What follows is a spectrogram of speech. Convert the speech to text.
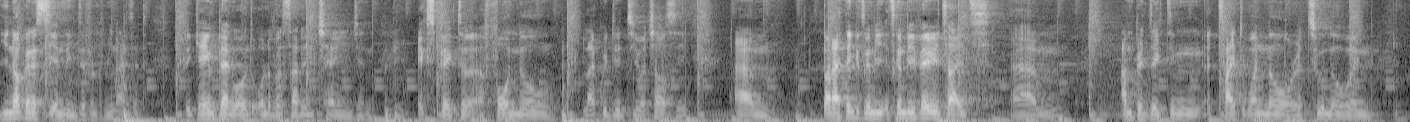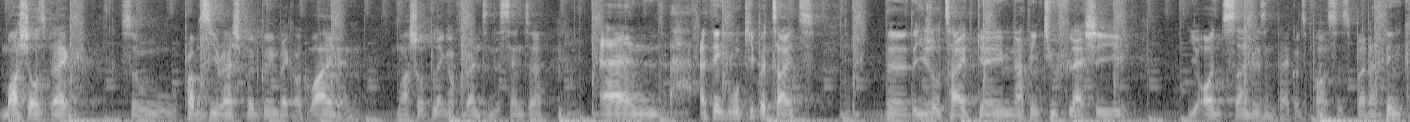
You're not going to see anything different from United. The game plan won't all of a sudden change and expect a, a 4-0 like we did to your Chelsea. Um, but I think it's gonna be it's gonna be very tight. Um, I'm predicting a tight 1 0 or a 2 0 win. Martial's back, so we'll probably see Rashford going back out wide and Marshall playing up front in the center. And I think we'll keep it tight. The, the usual tight game, nothing too flashy, your odd sideways and backwards passes. But I think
